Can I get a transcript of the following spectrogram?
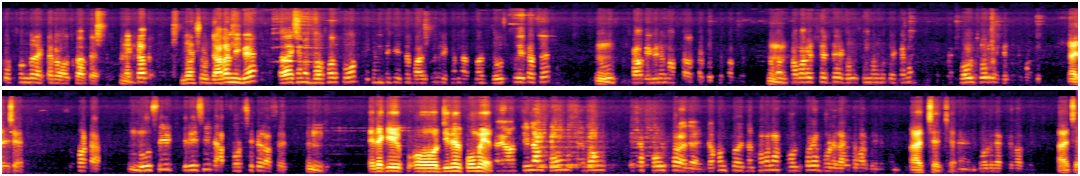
খুব সুন্দর একটা ব্যবস্থা আছে। একটা দর্শক যারা নিবে তারা এখানে বসার পর এখান থেকে এটা বার করে এখানে আপনার জুস প্লেট আছে বা বিভিন্ন নাস্তা রাস্তা করতে পারবে খাবারের শেষে এগুলো সুন্দর মতো এখানে হোল্ড করে রেখে দিতে পারবে আচ্ছা। টু সিট থ্রি সিট আর ফোর সিটের আছে। এটা কি অরিজিনাল পোমের অরিজিনাল ফোম এবং এটা ফোল্ড করা যায়। যখন প্রয়োজন হবে না ফোল্ড করে বোর্ডে রাখতে পারবে আচ্ছা আচ্ছা। হ্যাঁ বোর্ডে রাখতে পারবে আচ্ছা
